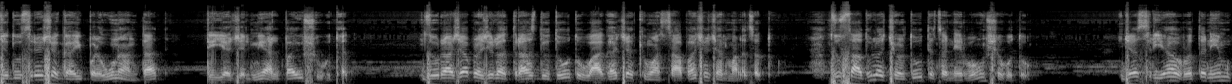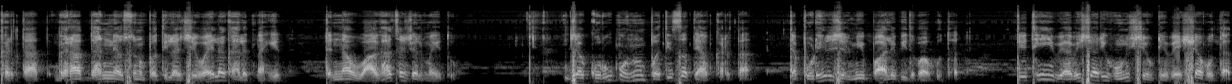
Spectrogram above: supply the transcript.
जे दुसऱ्याच्या गायी पळवून आणतात ते या जन्मी अल्पायुष्य होतात. जो राजा प्रजेला त्रास देतो तो वाघाच्या किंवा सापाच्या जन्माला जातो. जो साधूला छळतो त्याचा निर्वंश होतो. ज्या स्त्रिया व्रतनेम करतात घरात धान्य असून पतीला जेवायला घालत नाहीत त्यांना वाघाचा जन्म येतो. ज्या कुरूप म्हणून पतीचा त्याग करतात त्या पुढील जन्मी बाल विधवा होतात. तेथेही व्याभिचारी होऊन शेवटी वेश्या होतात.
